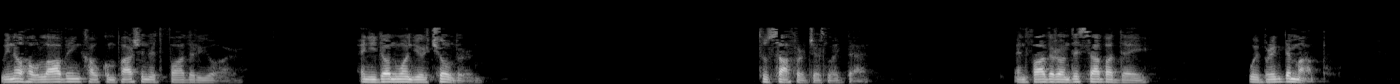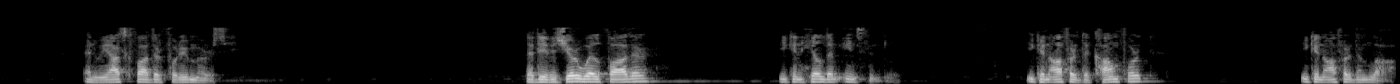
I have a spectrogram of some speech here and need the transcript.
we know how loving, how compassionate Father you are. And you don't want your children to suffer just like that. And Father, on this Sabbath day, we bring them up and we ask Father for your mercy. That if it's your will, Father, you can heal them instantly. You can offer the comfort. You can offer them love.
